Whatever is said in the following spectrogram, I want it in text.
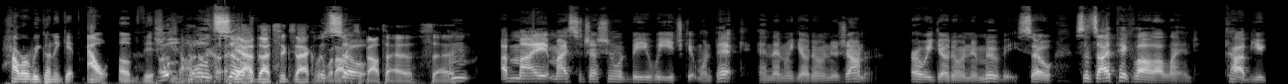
how are we going to get out of this Well, genre? well, so- yeah, that's exactly what I was so- about to uh, say. Um, my my suggestion would be we each get one pick, and then we go to a new genre. or we go to a new movie. So since I pick La La Land, Cobb, you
